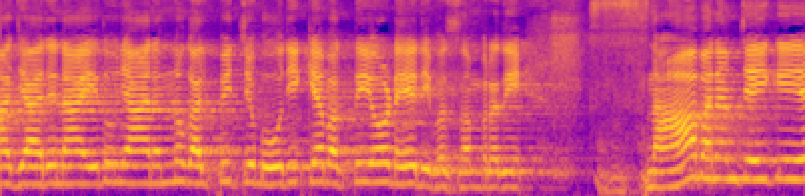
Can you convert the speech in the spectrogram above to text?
ആചാര്യനായതു ഞാനെന്നു കൽപ്പിച്ചു പൂജിക്ക ഭക്തിയോടെ ദിവസം പ്രതി സ്നാപനം ചെയ്യുക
